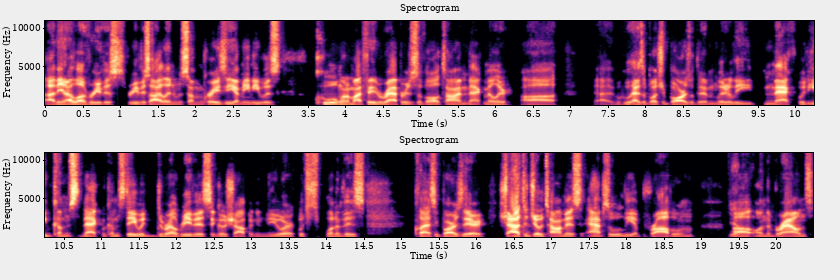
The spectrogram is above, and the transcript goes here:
I mean, I love Revis. Revis Island was something crazy. I mean, he was cool. One of my favorite rappers of all time, Mac Miller. Uh, uh, who has a bunch of bars with him. Literally, Mac would he becomes Mac would come stay with Darrelle Revis and go shopping in New York, which is one of his classic bars there. Shout out to Joe Thomas, absolutely a problem Yeah. uh, on the Browns.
